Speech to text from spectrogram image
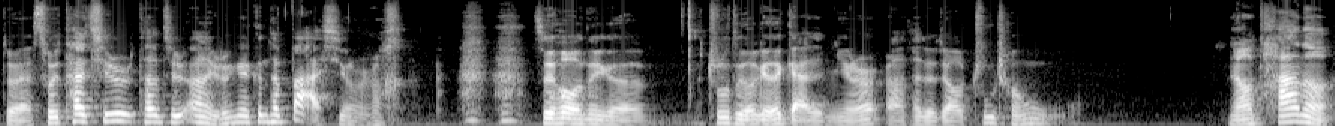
对，所以他其实他其实按理说应该跟他爸姓是吧？最后那个朱德给他改的名儿，然后他就叫朱成武。然后他呢，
